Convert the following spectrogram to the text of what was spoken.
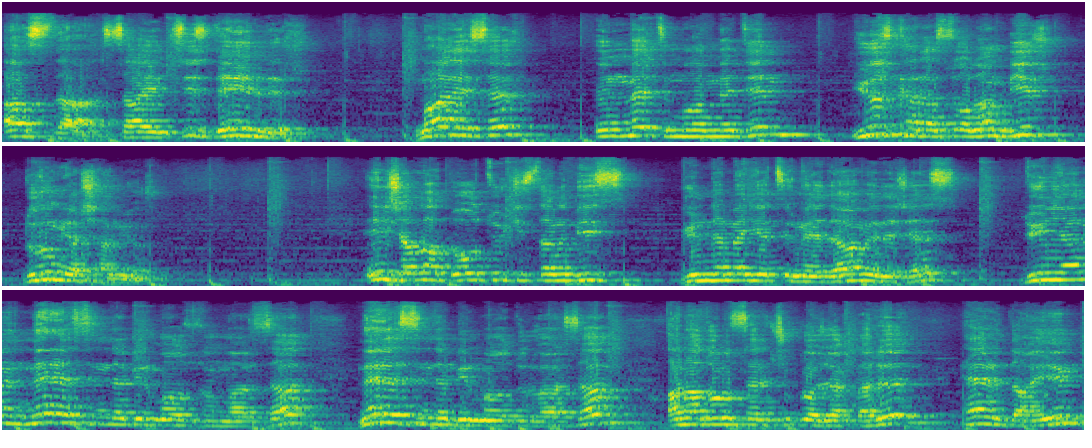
asla sahipsiz değildir. Maalesef ümmet Muhammed'in yüz karası olan bir durum yaşanıyor. İnşallah Doğu Türkistan'ı biz gündeme getirmeye devam edeceğiz. Dünyanın neresinde bir mazlum varsa, neresinde bir mağdur varsa Anadolu Selçuklu Ocakları her daim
